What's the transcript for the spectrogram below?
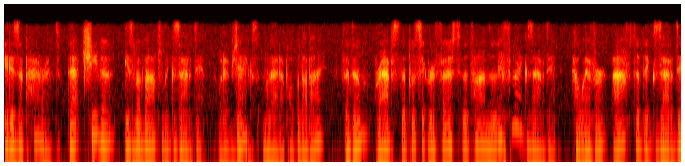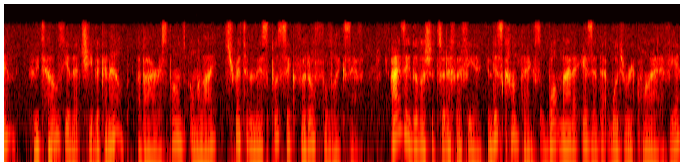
It is apparent that Chiva is mavatl gzardin. What objects? Malara populabai. them, perhaps the pusik refers to the time lifna gzardin. However, after the gzardin, who tells you that Chiva can help? Abai responds, Omalai, it's written in this pusik v'rufaloi ksev. In this context, what matter is it that would require Rafia?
